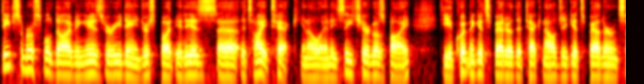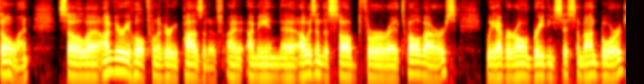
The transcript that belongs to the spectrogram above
deep submersible diving is very dangerous, but it is uh, it's high tech, you know. And as each year goes by, the equipment gets better, the technology gets better, and so on. So uh, I'm very hopeful and very positive. I, I mean, uh, I was in the sub for uh, 12 hours. We have our own breathing system on board,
